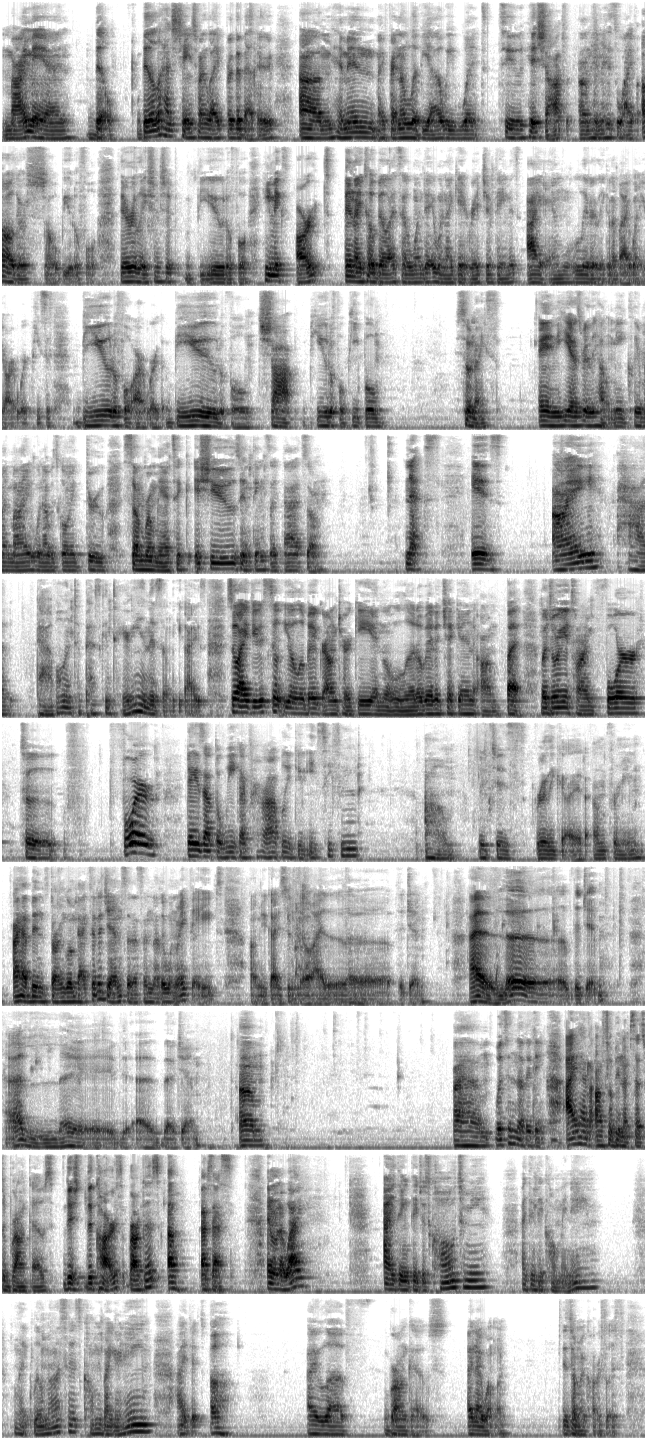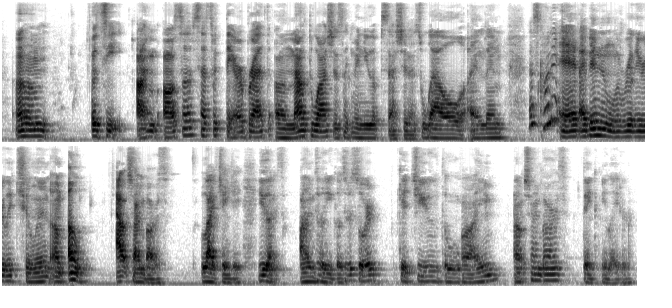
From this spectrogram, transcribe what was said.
my man, Bill. Bill has changed my life for the better. Um, him and my friend Olivia, we went to his shop, um, him and his wife. Oh, they're so beautiful. Their relationship, beautiful. He makes art. And I told Bill, I said, one day when I get rich and famous, I am literally to buy one of your artwork pieces. Beautiful artwork, beautiful shop, beautiful people so nice. And he has really helped me clear my mind when I was going through some romantic issues and things like that. So, next is I have dabble into pescatarianism, you guys. So I do still eat a little bit of ground turkey and a little bit of chicken. Um, but majority of time, four to four days out the week, I probably do eat seafood. Um, which is really good um for me. I have been starting going back to the gym, so that's another one of my faves. Um, you guys should know I love the gym. I love the gym. I love uh, the gym. Um. Um, what's another thing? I have also been obsessed with Broncos. The the cars, Broncos. Oh, obsessed. I don't know why. I think they just called to me I think they call my name. Like Lil Nas says, call me by your name. I just, oh, I love Broncos. And I want one. It's on my cars list. Um, let's see. I'm also obsessed with TheraBreath um, mouthwash. Is like my new obsession as well. And then that's kind of it. I've been really, really chilling. Um. Oh, Outshine bars, life changing. You guys, I'm telling you, go to the store, get you the lime Outshine bars. Thank me later.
